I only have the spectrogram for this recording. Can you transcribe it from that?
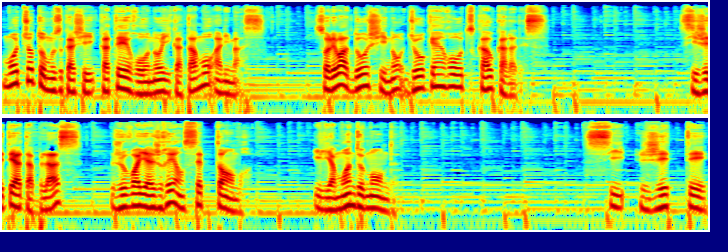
Mochoto muzukashi kateirou no ikata mo arimasu. Sore wa no joukenrou o kara. Si j'étais à ta place, je voyagerais en septembre. Il y a moins de monde. Si j'étais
